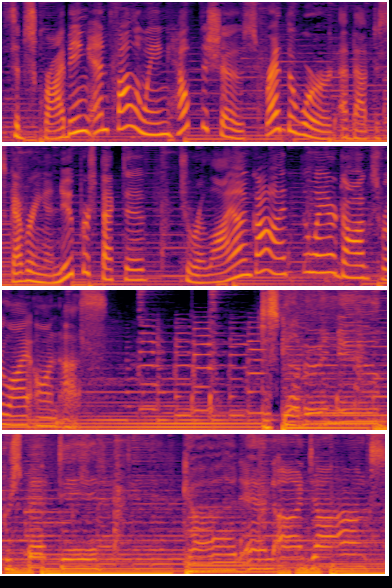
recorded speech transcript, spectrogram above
Subscribing and following help the show spread the word about discovering a new perspective to rely on God the way our dogs rely on us. Discover a new perspective. God and our dogs.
